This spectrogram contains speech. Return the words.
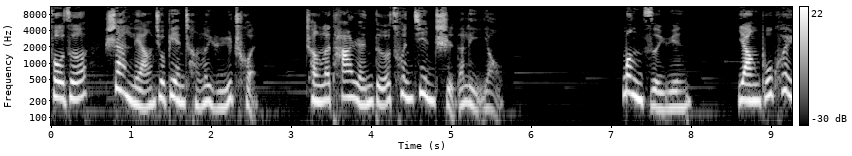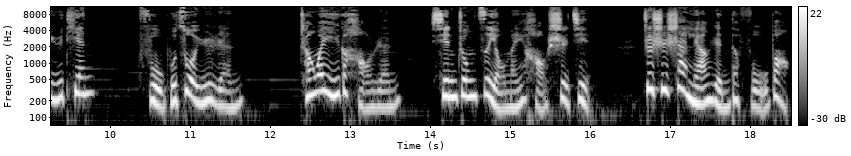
否则善良就变成了愚蠢，成了他人得寸进尺的理由。孟子云：“养不愧于天，俯不作于人。”成为一个好人，心中自有美好世界，这是善良人的福报。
